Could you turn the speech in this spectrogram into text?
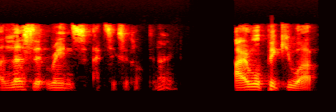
unless it rains at six o'clock tonight. I will pick you up.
